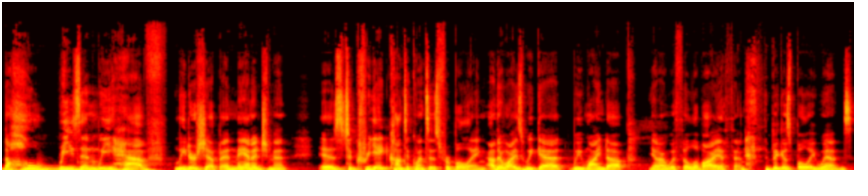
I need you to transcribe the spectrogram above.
the whole reason we have leadership and management is to create consequences for bullying. Otherwise, we get, we wind up you know, with the Leviathan, the biggest bully wins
